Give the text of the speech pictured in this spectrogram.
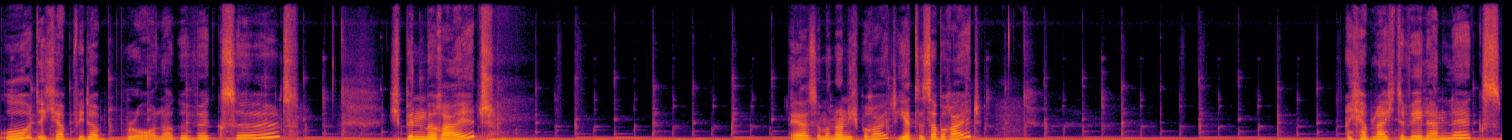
Gut, ich habe wieder Brawler gewechselt. Ich bin bereit. Er ist immer noch nicht bereit. Jetzt ist er bereit. Ich habe leichte WLAN-Lags.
